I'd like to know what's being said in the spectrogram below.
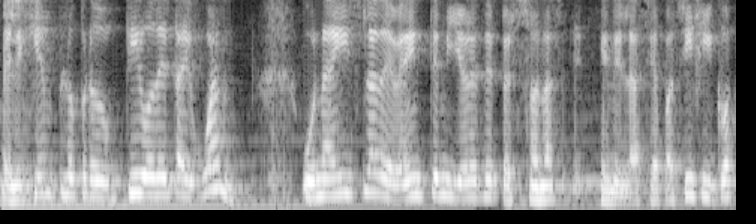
El ejemplo productivo de Taiwán, una isla de 20 millones de personas en el Asia-Pacífico,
